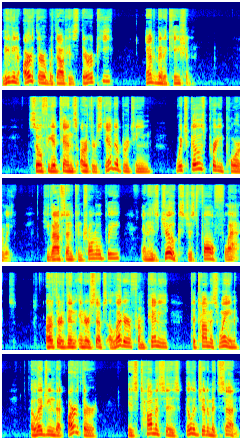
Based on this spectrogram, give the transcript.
leaving Arthur without his therapy and medication. Sophie attends Arthur's stand up routine, which goes pretty poorly. He laughs uncontrollably, and his jokes just fall flat. Arthur then intercepts a letter from Penny to Thomas Wayne alleging that Arthur is Thomas's illegitimate son,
